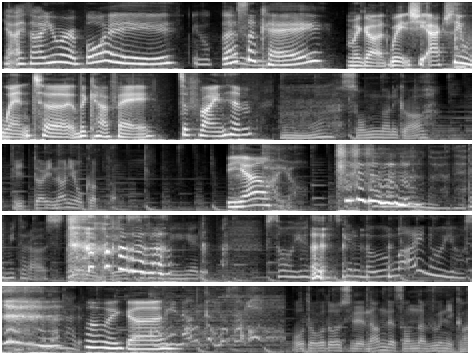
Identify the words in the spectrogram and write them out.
Yeah, I thought you were a boy. やっぱり That's okay. Oh my god, wait, she actually went to the cafe to find him. うんそんなにか一体何を買った BL. だよたまにあるのよねで見たらストーリーが良すぎる BL そういうの見つけるのうまいのよさすがなる Oh my こ god. れなんか良さげ 男同士でなんでそんな風に考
